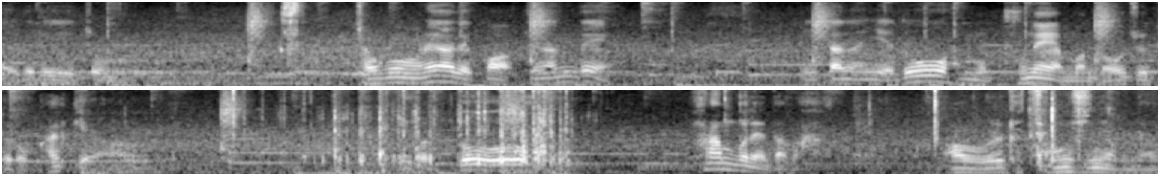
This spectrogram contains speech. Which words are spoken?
애들이 좀 적응을 해야 될 것 같긴 한데 일단은 얘도 한번 분해 한번 넣어주도록 할게요. 이것도 파란 분에다가. 아우 왜 이렇게 정신이 없냐.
